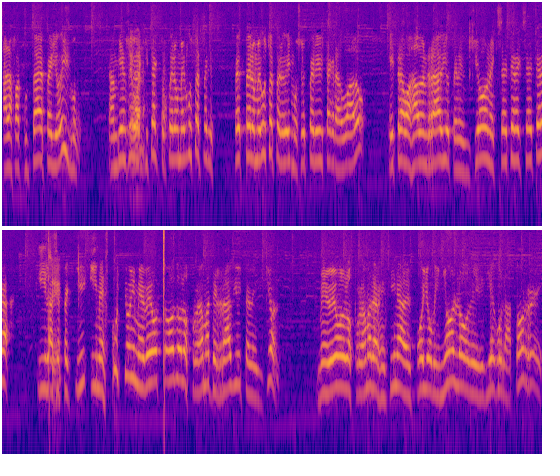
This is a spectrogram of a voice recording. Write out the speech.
a la facultad de periodismo. También soy bueno. arquitecto, pero me gusta el periodismo. Pero me gusta el periodismo. Soy periodista graduado. He trabajado en radio, televisión, etcétera, etcétera. Y, las Sí. y, y me escucho y me veo todos los programas de radio y televisión. Me veo los programas de Argentina del Pollo Viñolo, de Diego Latorre,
